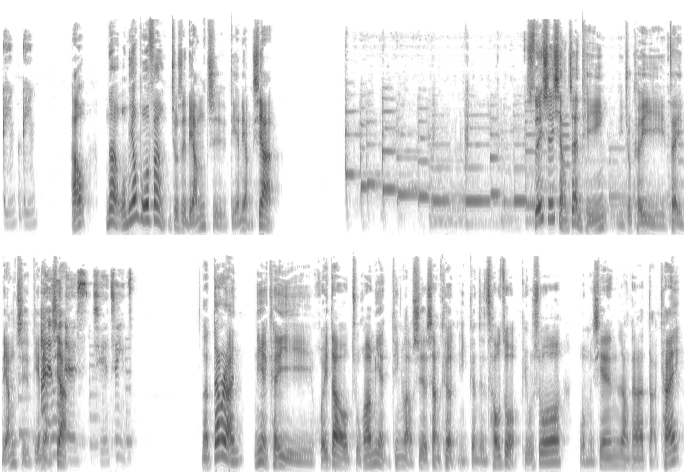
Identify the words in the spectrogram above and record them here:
零零好，那我们要播放就是两指点两下，随时想暂停，你就可以在两指点两下。那当然，你也可以回到主画面听老师的上课，你跟着操作。比如说，我们先让它打开，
